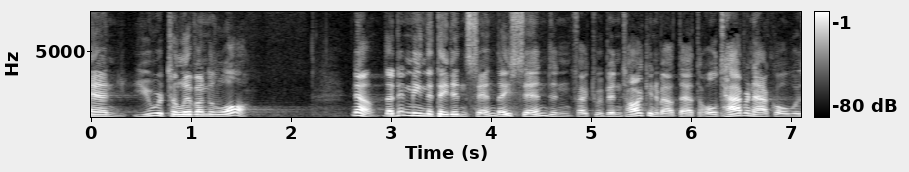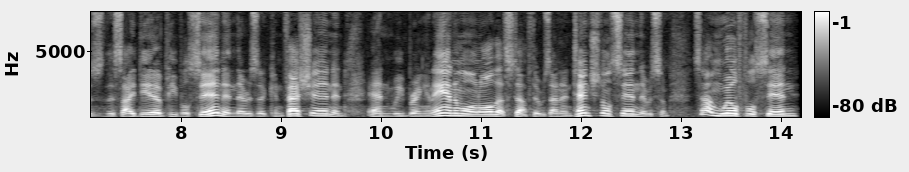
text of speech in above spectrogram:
and you were to live under the law. Now, that didn't mean that they didn't sin. They sinned. In fact, we've been talking about that. The whole tabernacle was this idea of people sin, and there was a confession, and, and we bring an animal and all that stuff. There was unintentional sin, there was some, some willful sin.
